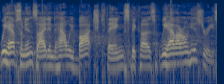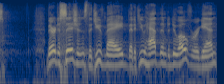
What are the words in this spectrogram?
We have some insight into how we've botched things because we have our own histories. There are decisions that you've made that if you had them to do over again,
